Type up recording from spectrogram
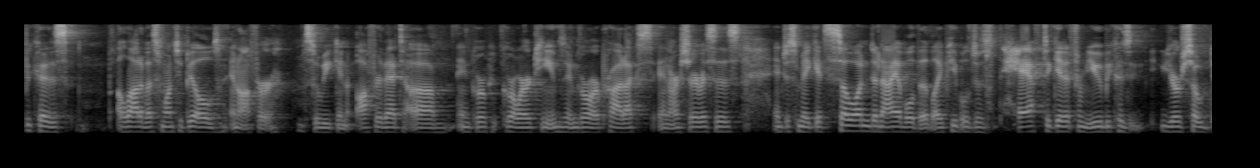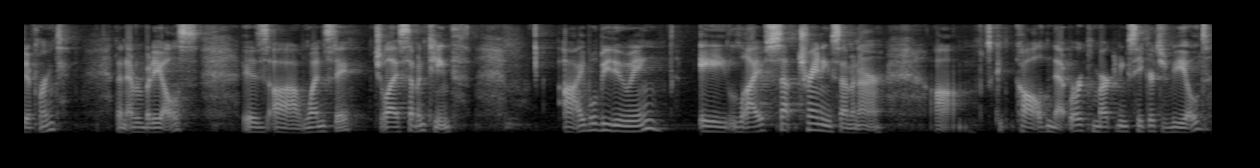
because a lot of us want to build an offer so we can offer that to, um, and grow, grow our teams and grow our products and our services and just make it so undeniable that like people just have to get it from you because you're so different than everybody else is uh, wednesday july 17th i will be doing a live training seminar um, it's called Network Marketing Secrets Revealed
